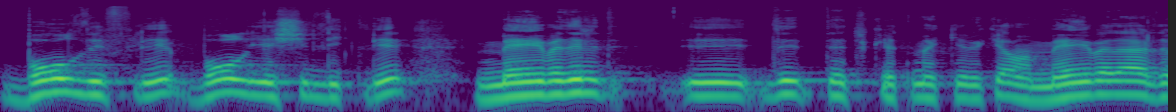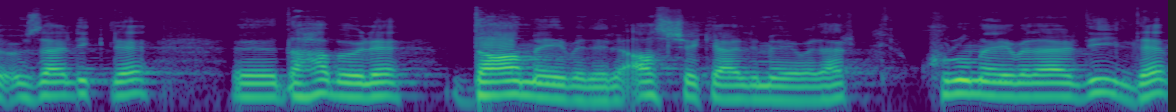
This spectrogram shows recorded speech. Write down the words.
bol lifli, bol yeşillikli meyveleri e, de tüketmek gerekiyor ama meyvelerde özellikle daha böyle dağ meyveleri, az şekerli meyveler, kuru meyveler değil de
